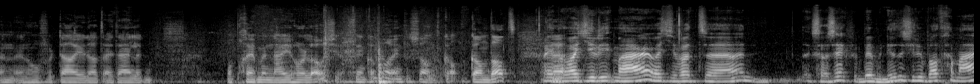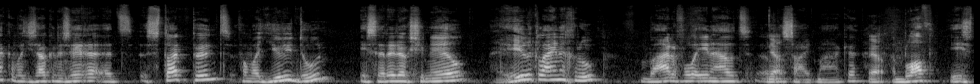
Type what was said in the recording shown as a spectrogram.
En, en hoe vertaal je dat uiteindelijk op een gegeven moment naar je horloge? Dat vind ik ook wel interessant. Kan, kan dat? Hey, Eh, maar wat jullie, maar wat je, wat, eh, ik zou zeggen, ik ben benieuwd als jullie wat gaan maken. Want je zou kunnen zeggen, het startpunt van wat jullie doen, is een redactioneel, een hele kleine groep, waardevolle inhoud op Ja. een site maken. Een blad is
